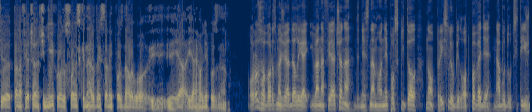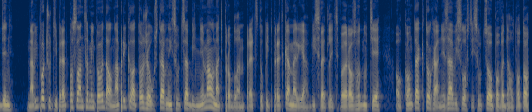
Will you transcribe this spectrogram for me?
uh, pána Fiačana, či niekoho zo Slovenskej národnej strany pozná, lebo ja, ja ho nepoznám. O rozhovor sme žiadali aj Ivana Fiačana, dnes nám ho neposkytol, no prislúbil odpovede na budúci týždeň. Na vypočutí pred poslancami povedal napríklad to, že ústavný sudca by nemal mať problém predstúpiť pred kamery a vysvetliť svoje rozhodnutie. O kontaktoch a nezávislosti sudcov povedal toto.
